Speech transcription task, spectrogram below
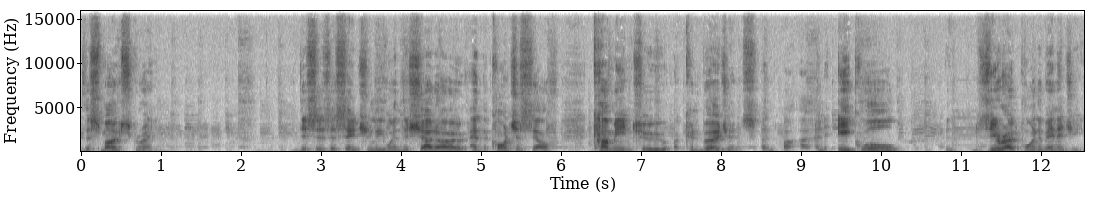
the smokescreen. This is essentially when the shadow and the conscious self come into a convergence, an, a, an equal zero point of energy.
